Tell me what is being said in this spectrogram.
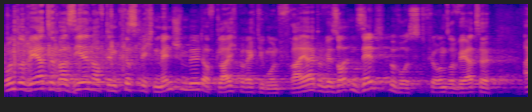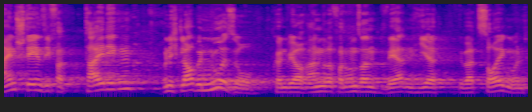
Unsere Werte basieren auf dem christlichen Menschenbild, auf Gleichberechtigung und Freiheit. Und wir sollten selbstbewusst für unsere Werte einstehen, sie verteidigen. Und ich glaube, nur so können wir auch andere von unseren Werten hier überzeugen. Und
